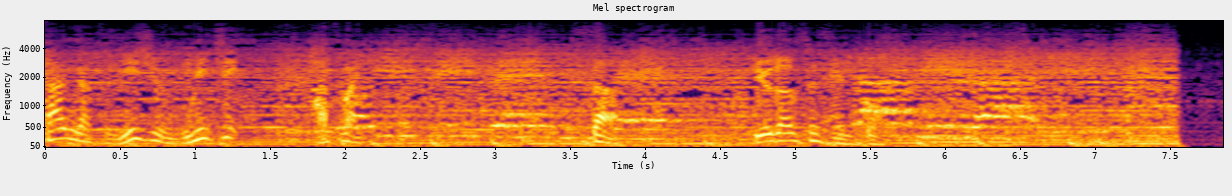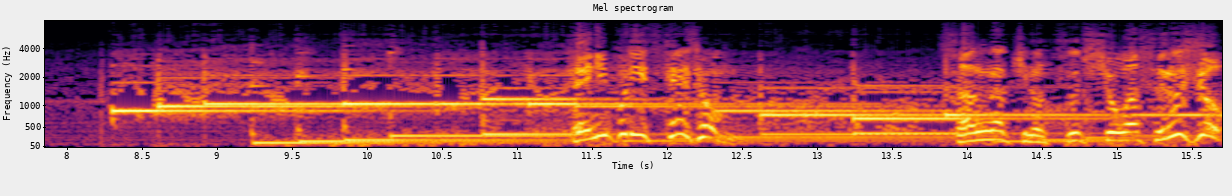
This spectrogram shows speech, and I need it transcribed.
3月22日発売。さあ油断せずに行こう「テニプリステーション」3学期の通知表はスルーしろ。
